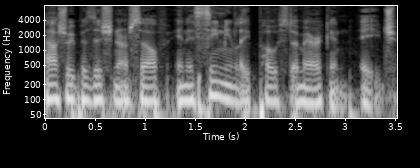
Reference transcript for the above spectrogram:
how should we position ourselves in a seemingly post-American age?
